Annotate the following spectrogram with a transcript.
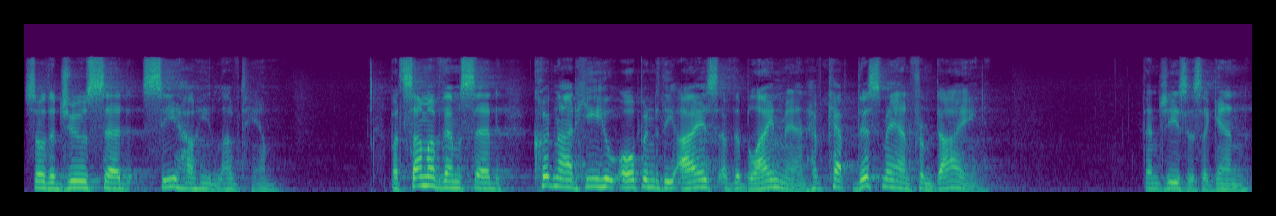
So the Jews said, See how he loved him. But some of them said, Could not he who opened the eyes of the blind man have kept this man from dying? Then Jesus, again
